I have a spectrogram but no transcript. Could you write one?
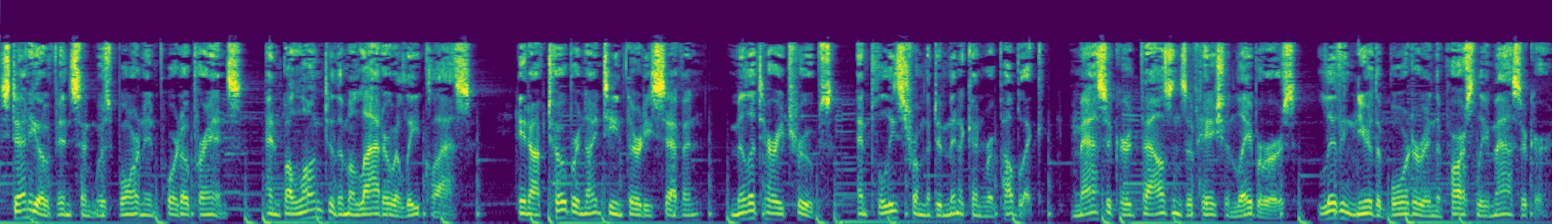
Stenio Vincent was born in Port-au-Prince, and belonged to the mulatto elite class. In October 1937, military troops and police from the Dominican Republic massacred thousands of Haitian laborers living near the border in the Parsley Massacre.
